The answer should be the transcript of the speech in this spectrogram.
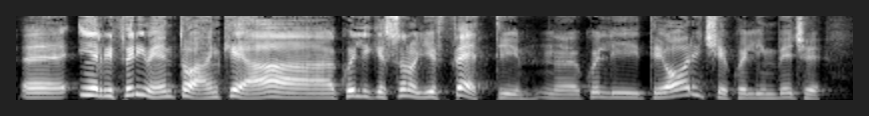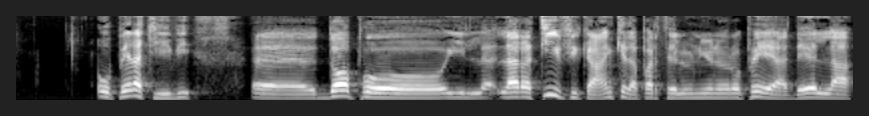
eh, in riferimento anche a quelli che sono gli effetti, eh, quelli teorici e quelli invece operativi, eh, dopo il, la ratifica anche da parte dell'Unione Europea della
